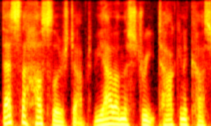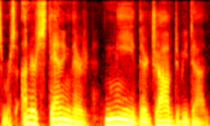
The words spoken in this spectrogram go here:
That's the hustler's job to be out on the street, talking to customers, understanding their need, their job to be done.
